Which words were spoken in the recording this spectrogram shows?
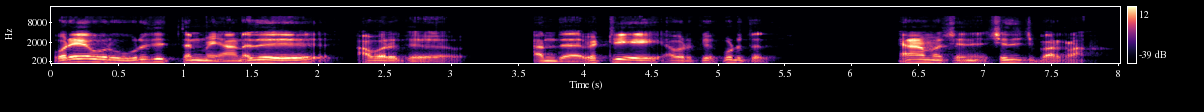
ஒரே ஒரு உறுதித்தன்மையானது அவருக்கு அந்த வெற்றியை அவருக்கு கொடுத்தது. ஏன்னா நம்ம சிந்திச்சு பார்க்கலாம்.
